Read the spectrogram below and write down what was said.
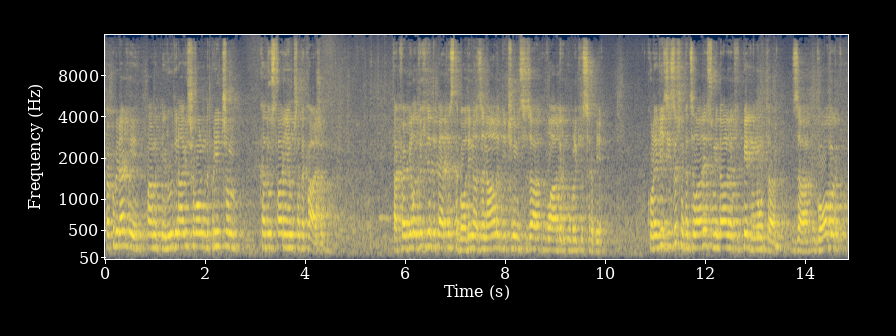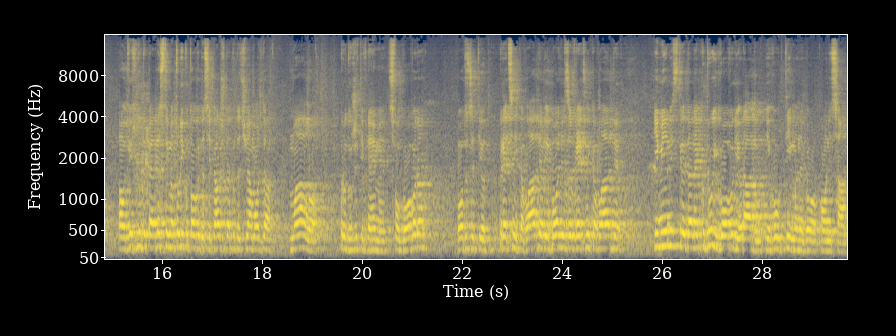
kako bi rekli pametni ljudi, najviše volim da pričam kada u stvari imam šta da kažem. Takva je bila 2015. godina za naled i čini mi se za vladu Republike Srbije. Kolege iz izvršne kancelarije su mi dali nekih 5 minuta za govor, a od 2015. ima toliko toga da se kaže, tako da ću ja možda malo produžiti vreme svog govora, oduzeti od predsednika vlade, ali je bolje za predsednika vlade i ministre da neko drugi govori o radu njihovog tima nego oni sami.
